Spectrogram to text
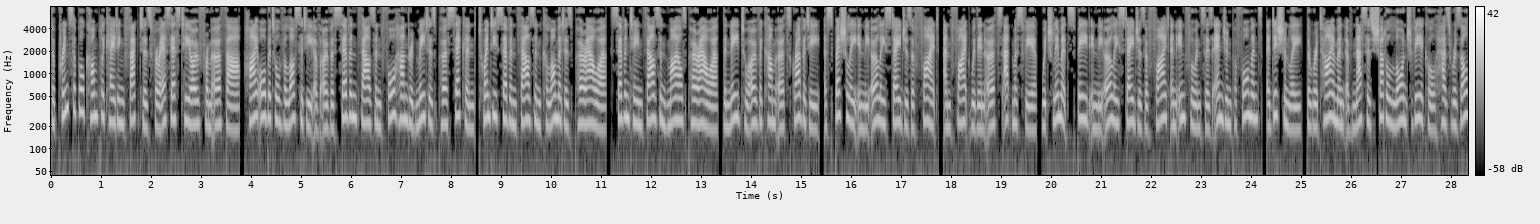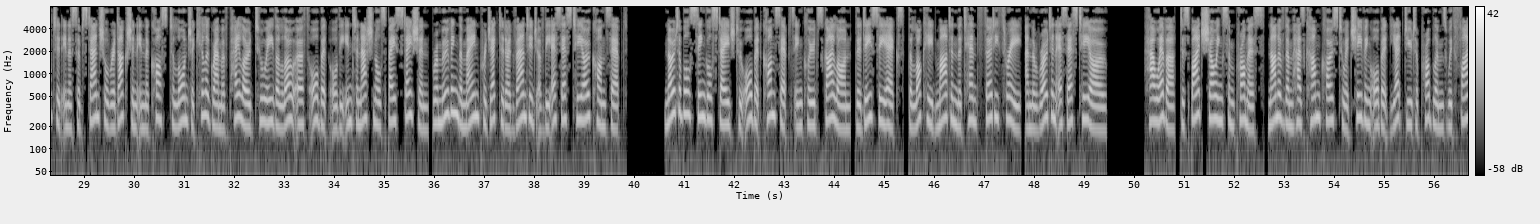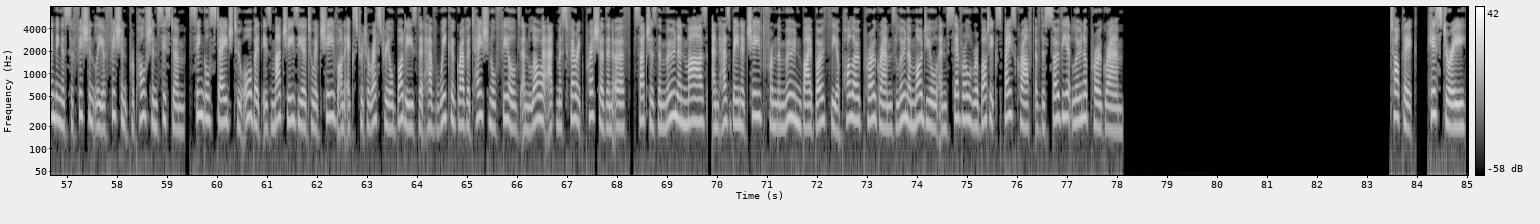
The principal complicating factors for SSTO from Earth are, high orbital velocity of over 7,400 meters per second 27,000 kilometers per hour, 17,000 miles per hour, the need to overcome Earth's gravity, especially in the early stages of flight, and flight within Earth's atmosphere, which limits speed in the early stages of flight and influences engine performance. Additionally, the retirement of NASA's Shuttle launch vehicle has resulted in a substantial reduction reduction in the cost to launch a kilogram of payload to either low Earth orbit or the International Space Station, removing the main projected advantage of the SSTO concept. Notable single-stage to orbit concepts include Skylon, the DCX, the Lockheed Martin the 10th 33, and the Roton SSTO. However, despite showing some promise, none of them has come close to achieving orbit yet due to problems with finding a sufficiently efficient propulsion system. Single stage to orbit is much easier to achieve on extraterrestrial bodies that have weaker gravitational fields and lower atmospheric pressure than Earth, such as the Moon and Mars, and has been achieved from the Moon by both the Apollo program's lunar module and several robotic spacecraft of the Soviet lunar program. Topic: History.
